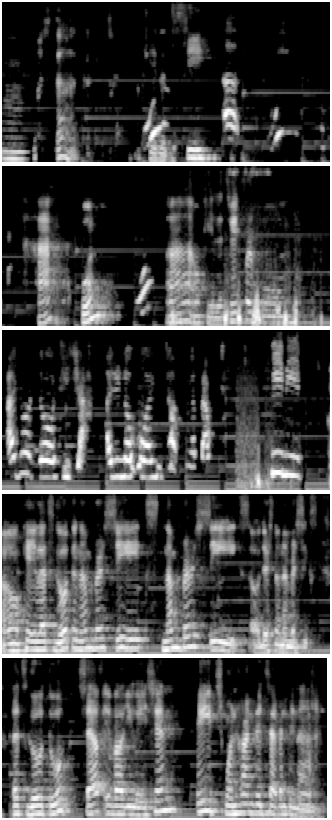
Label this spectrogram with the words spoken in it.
Hmm, what's that? Okay, let's see. Huh? Boom? Ah, okay. Let's wait for boom. I don't know, teacher. I don't know who I'm talking about. Finish. Okay, let's go to number six. Number six. Oh, there's no number six. Let's go to self-evaluation, page 179.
